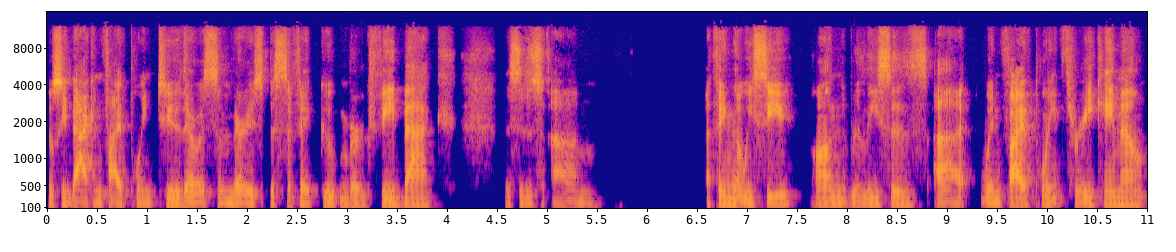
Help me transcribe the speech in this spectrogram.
you'll see back in 5.2 there was some very specific Gutenberg feedback. This is um, a thing that we see on releases. Uh, when 5.3 came out,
